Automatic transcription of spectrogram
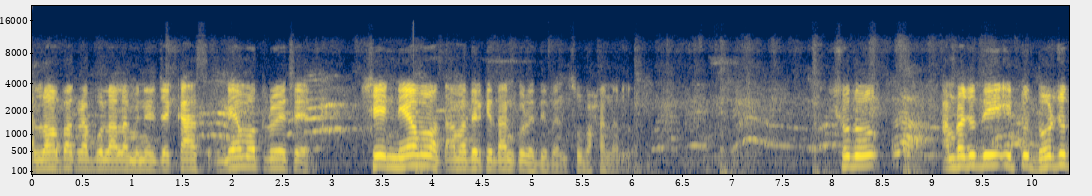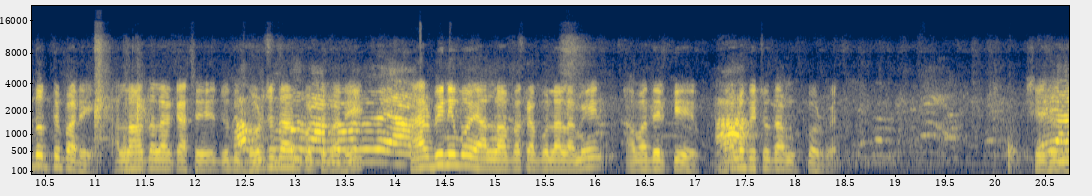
আল্লাহ পাক রাব্বুল আলমিনের যে কাজ, নিয়ামত রয়েছে, সেই নিয়ামত আমাদেরকে দান করে দেবেন সুবাহান আল্লাহ শুধু আমরা যদি একটু ধৈর্য ধরতে পারি আল্লাহ তালার কাছে যদি ধৈর্য ধারণ করতে পারি তার বিনিময়ে আল্লাহ বাকরাবুল আলমিন আমাদেরকে ভালো কিছু দান করবেন। সেই জন্য।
